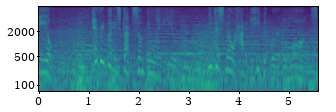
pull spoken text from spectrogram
deal. Everybody's got something like you. We just know how to keep it where it belongs.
